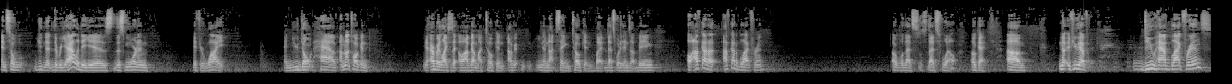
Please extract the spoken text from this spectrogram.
And so, you know, the reality is this morning, if you're white and you don't have, I'm not talking, you know, everybody likes to say, oh, I've got my token. I've, you know, not saying token, but that's what it ends up being. Oh, I've got a, I've got a black friend. Oh, well, that's, that's well. Okay. Um, no, if you have, do you have black friends?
